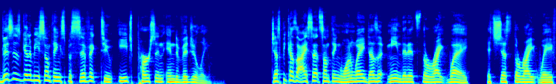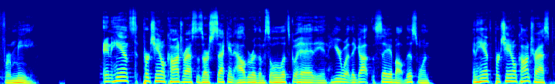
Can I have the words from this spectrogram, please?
This is going to be something specific to each person individually. Just because I set something one way doesn't mean that it's the right way. It's just the right way for me. Enhanced per channel contrast is our second algorithm. So let's go ahead and hear what they got to say about this one. Enhanced per channel contrast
